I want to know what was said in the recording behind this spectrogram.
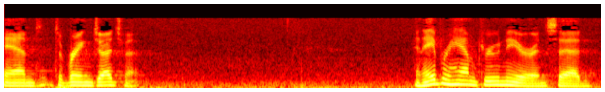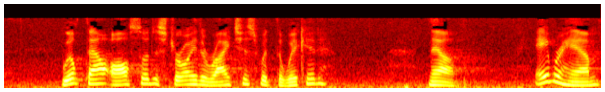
and to bring judgment. And Abraham drew near and said, Wilt thou also destroy the righteous with the wicked? Now, Abraham,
